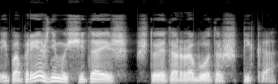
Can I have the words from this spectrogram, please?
Ты по-прежнему считаешь, что это работа шпика?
